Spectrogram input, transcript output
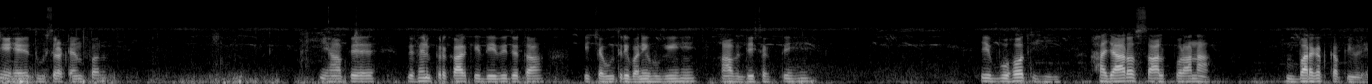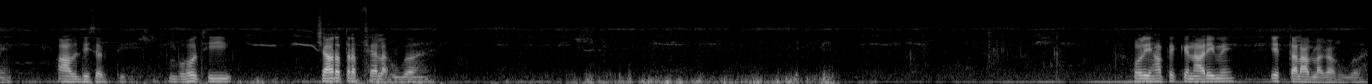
ये है दूसरा टेंपल। यहाँ पे विभिन्न प्रकार के देवी देवता की चबूतरे बने हुए हैं। आप देख सकते हैं। ये बहुत ही हज़ारों साल पुराना बरगद का पेड़ है। आप देख सकते हैं। बहुत ही चारों तरफ़ फैला हुआ है। और यहाँ पे किनारे में एक तालाब लगा हुआ है।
